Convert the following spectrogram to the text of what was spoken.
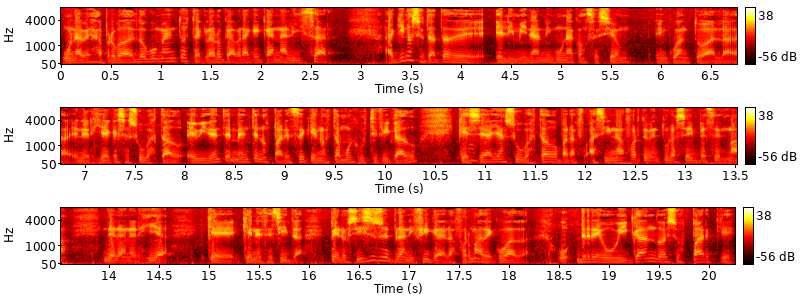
Una vez aprobado el documento, está claro que habrá que canalizar. Aquí no se trata de eliminar ninguna concesión en cuanto a la energía que se ha subastado. Evidentemente nos parece que no está muy justificado que se hayan subastado para asignar a Fuerteventura seis veces más de la energía que, necesita. Pero si eso se planifica de la forma adecuada, reubicando esos parques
